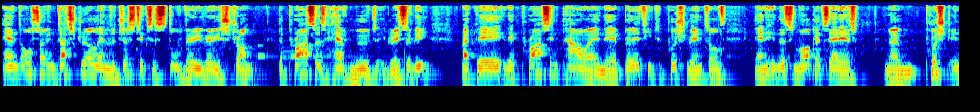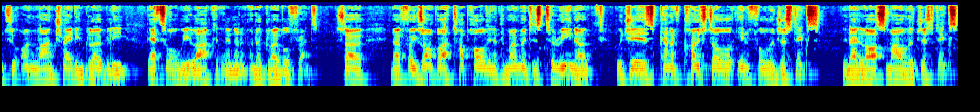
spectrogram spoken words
And also industrial and logistics is still very, very strong. The prices have moved aggressively, but their, their pricing power and their ability to push rentals and in this market that is you know pushed into online trading globally, that's what we like on a, on a global front. So you know, for example, our top holding at the moment is Terreno, which is kind of coastal infill logistics, you know, last mile logistics,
